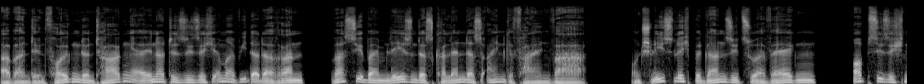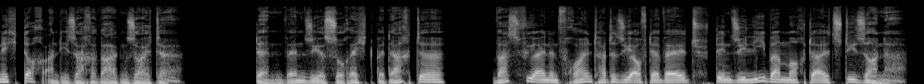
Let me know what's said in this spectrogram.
Aber in den folgenden Tagen erinnerte sie sich immer wieder daran, was ihr beim Lesen des Kalenders eingefallen war, und schließlich begann sie zu erwägen, ob sie sich nicht doch an die Sache wagen sollte. Denn wenn sie es so recht bedachte, was für einen Freund hatte sie auf der Welt, den sie lieber mochte als die Sonne?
